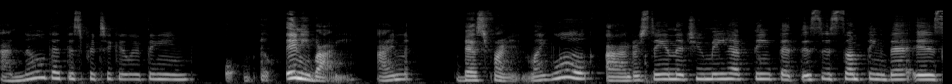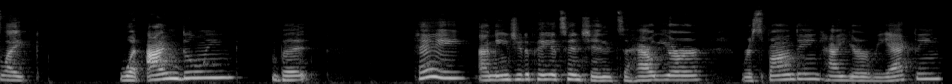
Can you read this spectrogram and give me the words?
i know that this particular thing anybody i best friend. Like, look, I understand that you may have think that this is something that is like what I'm doing, but hey, I need you to pay attention to how you're responding, how you're reacting.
